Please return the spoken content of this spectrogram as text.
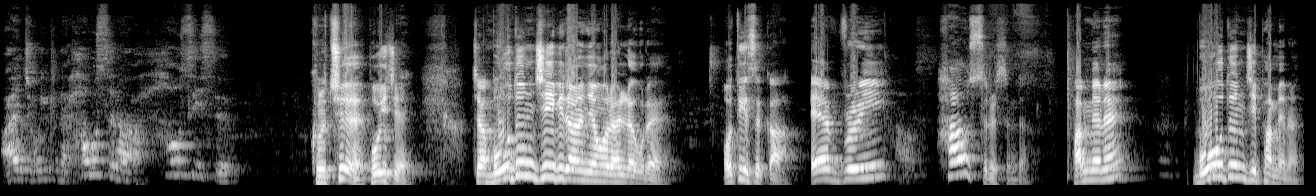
아니 저기 그냥 하우스라 하우스 있어요. 그렇지. 보이지? 자, 모든 집이라는 영어를 하려고 그래. 어떻게 쓸까? every 하우스. house를 쓴다. 반면에 모든 집 하면은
